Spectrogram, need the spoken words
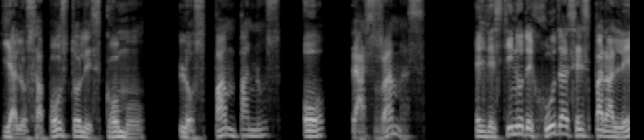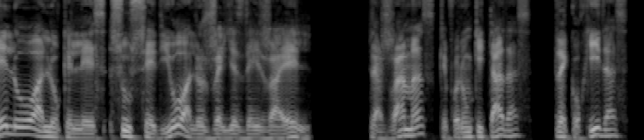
y a los apóstoles como los pámpanos o las ramas. El destino de Judas es paralelo a lo que les sucedió a los reyes de Israel. Las ramas que fueron quitadas, recogidas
